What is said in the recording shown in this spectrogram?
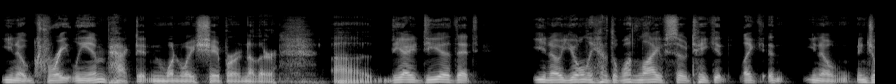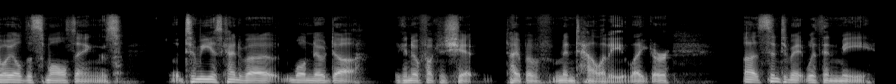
you know, greatly impact it in one way, shape, or another. Uh, the idea that, you know, you only have the one life, so take it like, you know, enjoy all the small things. To me, is kind of a well, no, duh, like a no fucking shit type of mentality, like or a sentiment within me.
